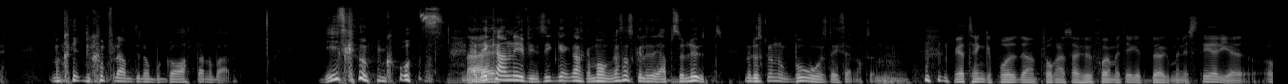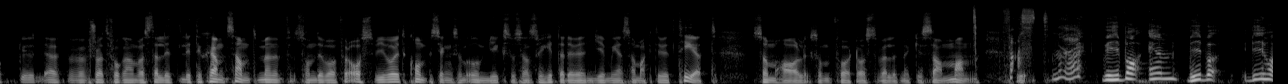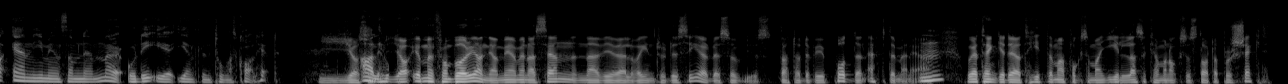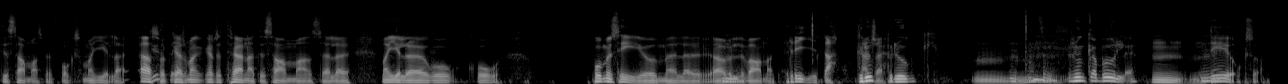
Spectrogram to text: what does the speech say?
man kan ju inte gå fram till någon på gatan och bara vi ska umgås. Nej. Eller det kan ju, g- ganska många som skulle säga absolut, men då skulle de nog bo hos dig sen också. Mm. Men jag tänker på den frågan, så här, hur får jag mitt eget bögministerie? Och eh, jag förstår att frågan var ställd lite, lite skämtsamt, men som det var för oss. Vi var ett kompisgäng som umgicks och sen så hittade vi en gemensam aktivitet som har liksom fört oss väldigt mycket samman. Fast nej, vi, var en, vi, var, vi har en gemensam nämnare och det är egentligen Thomas Karlhed. Ja, så, Allihop. ja, ja, men från början ja, men jag menar sen när vi väl var introducerade så startade vi podden efter menar jag. Mm. Och jag tänker det att hittar man folk som man gillar så kan man också starta projekt tillsammans med folk som man gillar. Alltså kanske man kanske tränar tillsammans eller man gillar att gå, gå på museum eller, Mm. eller vad annat. Rida. Grupprunk, Mm. mm. alltså, runka bulle. Mm, Mm. Det också.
